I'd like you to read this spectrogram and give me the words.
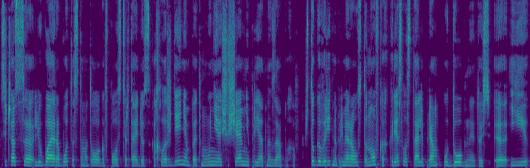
Сейчас э, любая работа стоматолога в полости рта идет с охлаждением, поэтому мы не ощущаем неприятных запахов. Что говорить, например, о установках, кресла стали прям удобные, то есть и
